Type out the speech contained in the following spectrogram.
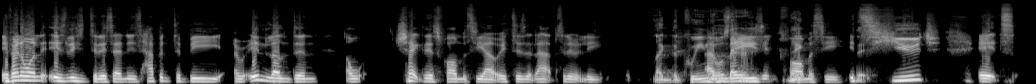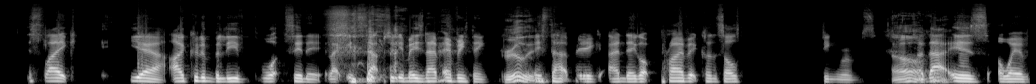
if anyone is listening to this and is happened to be uh, in London, check this pharmacy out. It is an absolutely Like the Queen amazing They- pharmacy. it's huge. It's it's like yeah, I couldn't believe what's in it. Like it's absolutely amazing. They have everything. really? It's that big, and they got private consulting rooms. oh, So okay. that is a way of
